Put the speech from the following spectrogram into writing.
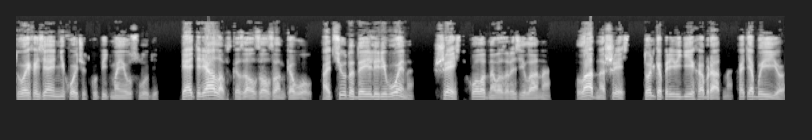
Твой хозяин не хочет купить мои услуги». «Пять реалов», — сказал Залзан Ковол. «Отсюда до Элиривоина?» «Шесть», — холодно возразила она. «Ладно, шесть. Только приведи их обратно. Хотя бы ее».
